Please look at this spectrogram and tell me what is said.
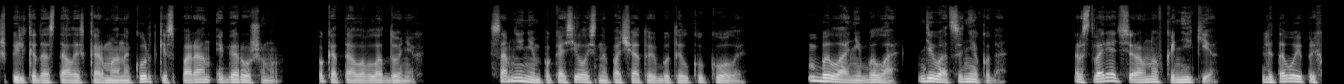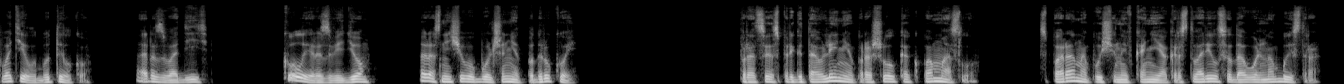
Шпилька достала из кармана куртки спаран и горошину, покатала в ладонях. Сомнением покосилась на початую бутылку колы. Была не была, деваться некуда. Растворять все равно в коньяке. Для того и прихватила бутылку. Разводить? Колой разведем, раз ничего больше нет под рукой. Процесс приготовления прошел как по маслу. Спаран, опущенный в коньяк, растворился довольно быстро.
